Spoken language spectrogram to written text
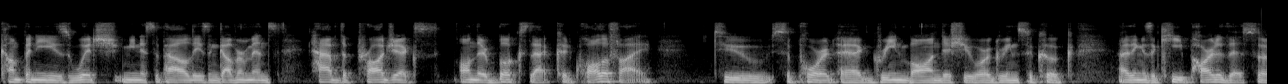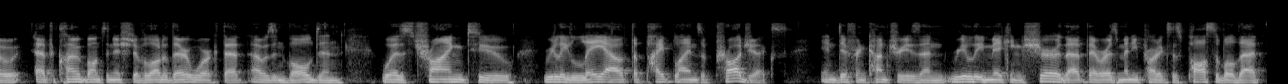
companies which municipalities and governments have the projects on their books that could qualify to support a green bond issue or a green sukuk i think is a key part of this. So at the climate bonds initiative a lot of their work that i was involved in was trying to really lay out the pipelines of projects in different countries and really making sure that there were as many products as possible that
